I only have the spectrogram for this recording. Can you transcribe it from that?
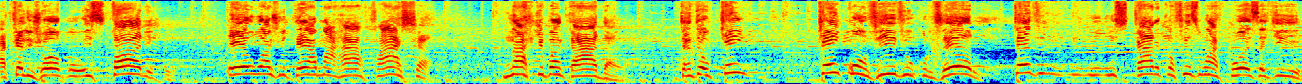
aquele jogo histórico, eu ajudei a amarrar a faixa na arquibancada. Entendeu? Quem, quem convive o Cruzeiro, teve uns caras que eu fiz uma coisa de,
